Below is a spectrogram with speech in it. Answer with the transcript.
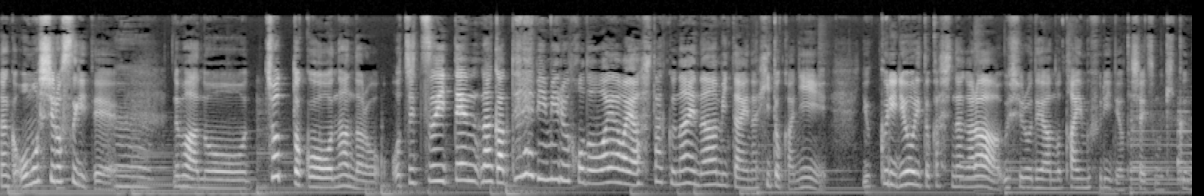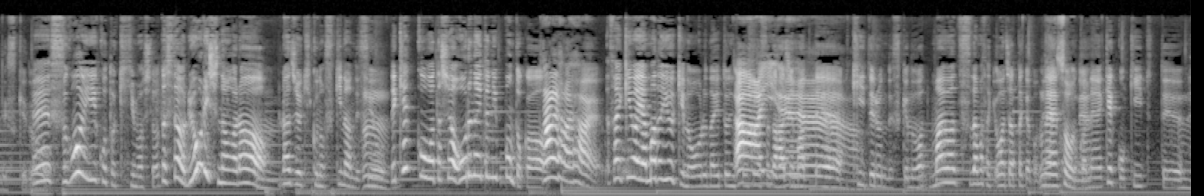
なんか面白すぎて、うん。でまああのちょっとこうなんだろう落ち着いてなんかテレビ見るほどわやわやしたくないなみたいな日とかにゆっくり料理とかしながら後ろであのタイムフリーで私はいつも聞くんですけど、えー、すごいいいこと聞きました。私さ料理しながらうん。ラジオ聞くの好きなんですよ、うん。で結構私は「オールナイトニッポン」とかはいはいはい。最近は山田裕貴の「オールナイトニッポン」放送が始まって聞いてるんですけど前は菅田将暉終わっちゃったけどね。ねそうね。とか結構聞いてて、うん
